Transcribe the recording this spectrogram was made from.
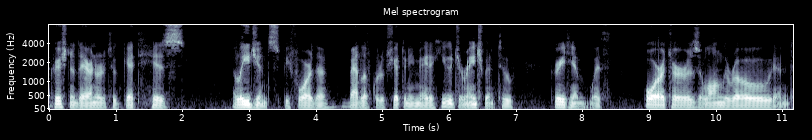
Krishna there in order to get his allegiance before the Battle of Kurukshetra, and he made a huge arrangement to greet him with orators along the road and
